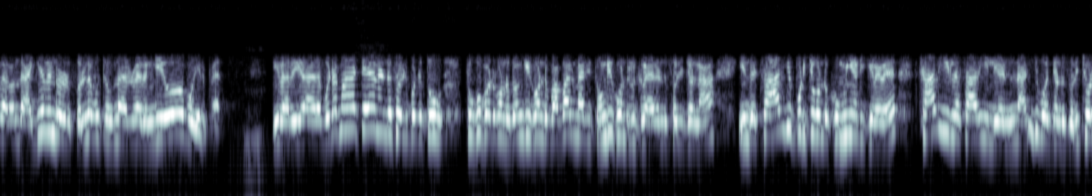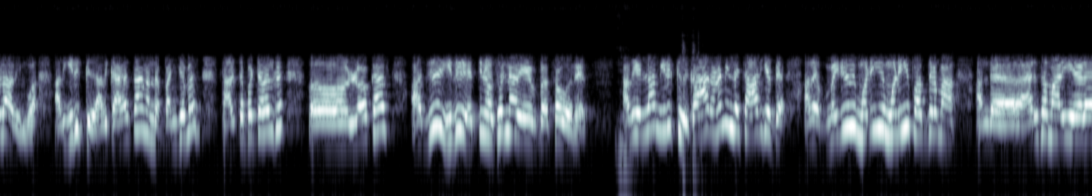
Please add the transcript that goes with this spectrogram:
அவர் அந்த ஐயர் என்ற ஒரு சொல்ல விட்டு இருந்தார் வேற எங்கேயோ போயிருப்பார். இவர் அதை விடமாட்டேன் என்று சொல்லி போட்டு தூ தூக்கு போட்டு கொண்டு தொங்கி கொண்டு வவால் மாதிரி தொங்கி கொண்டு இருக்கிறார் என்று சொல்லி சொன்னா இந்த சாதியை பிடிச்சு கொண்டு கும்மி அடிக்கிறவ சாவி இல்ல சாதி இல்லைன்னு அஞ்சு போச்சுன்னு சொல்லி சொல்லாதீங்க. அது இருக்கு. அதுக்காகத்தான் அந்த பஞ்சமர் தாழ்த்தப்பட்டவர்கள் லோகாஸ் அது இது எத்தனை சொன்னார் சகோதரர். அது எல்லாம் இருக்குது. காரணம் இந்த சாதியத்தை. அதை மொழி மொழி மொழி பத்திரமா அந்த அரச மாளிகைகளை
